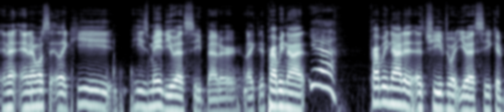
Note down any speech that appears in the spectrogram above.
and I, and I will say like he he's made USC better. Like it probably not Yeah, probably not a, achieved what USC could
